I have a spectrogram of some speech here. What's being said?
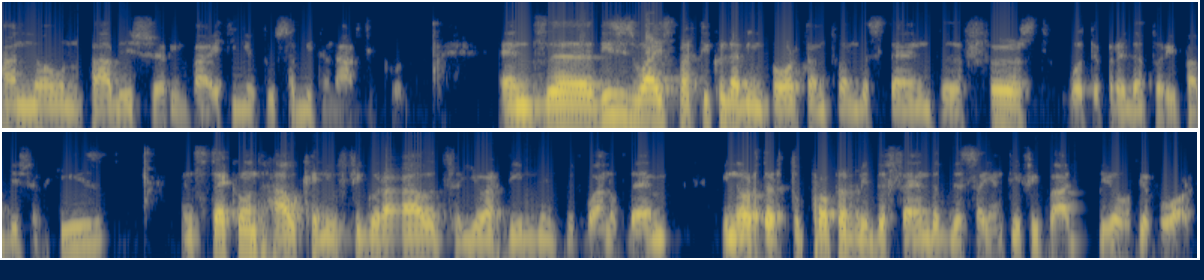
unknown publisher inviting you to submit an article. And uh, this is why it's particularly important to understand uh, first what a predatory publisher is, and second, how can you figure out you are dealing with one of them in order to properly defend the scientific value of your work.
